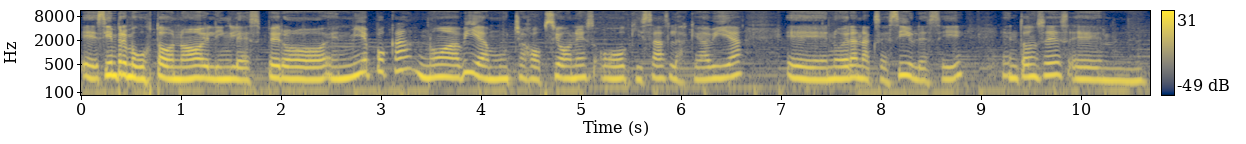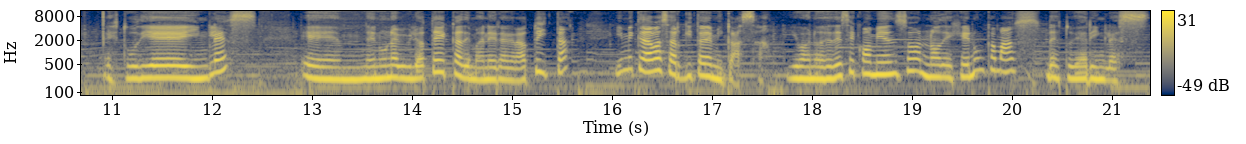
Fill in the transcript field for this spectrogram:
eh, siempre me gustó ¿no? el inglés, pero en mi época no había muchas opciones o quizás las que había eh, no eran accesibles, ¿sí? Entonces em, estudié inglés em, en una biblioteca de manera gratuita y me quedaba cerquita de mi casa. Y bueno, desde ese comienzo no dejé nunca más de estudiar inglés.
